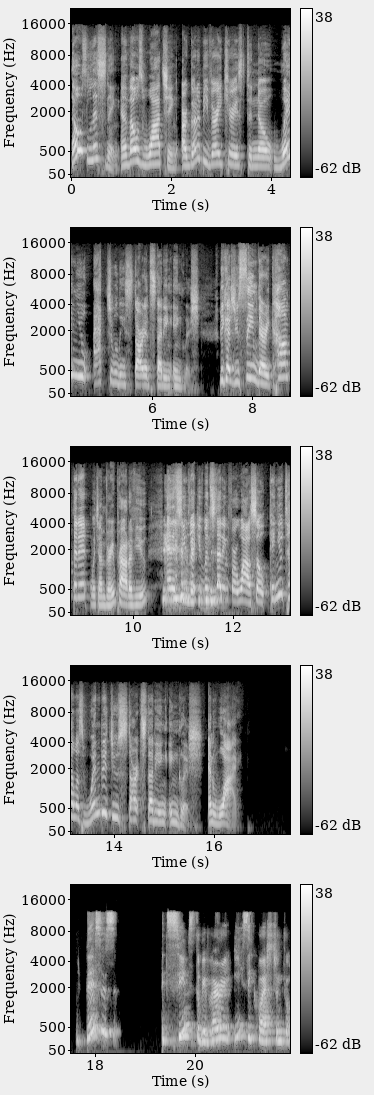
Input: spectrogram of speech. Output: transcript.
Those listening and those watching are going to be very curious to know when you actually started studying English because you seem very confident, which I'm very proud of you. And it seems like you've been studying for a while. So, can you tell us when did you start studying English and why? This is it seems to be very easy question to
